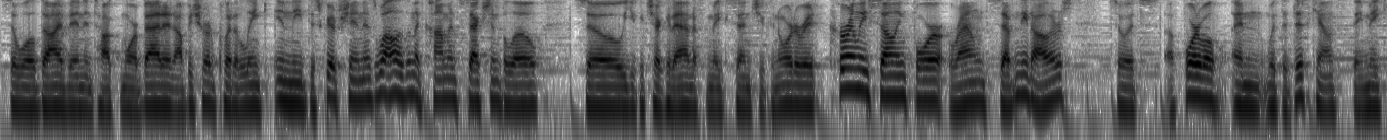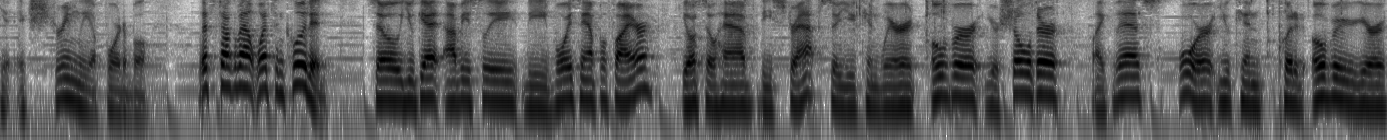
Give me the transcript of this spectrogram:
So we'll dive in and talk more about it. I'll be sure to put a link in the description as well as in the comments section below, so you can check it out if it makes sense. You can order it. Currently selling for around seventy dollars, so it's affordable, and with the discounts, they make it extremely affordable. Let's talk about what's included. So you get obviously the voice amplifier. You also have the strap so you can wear it over your shoulder like this, or you can put it over your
